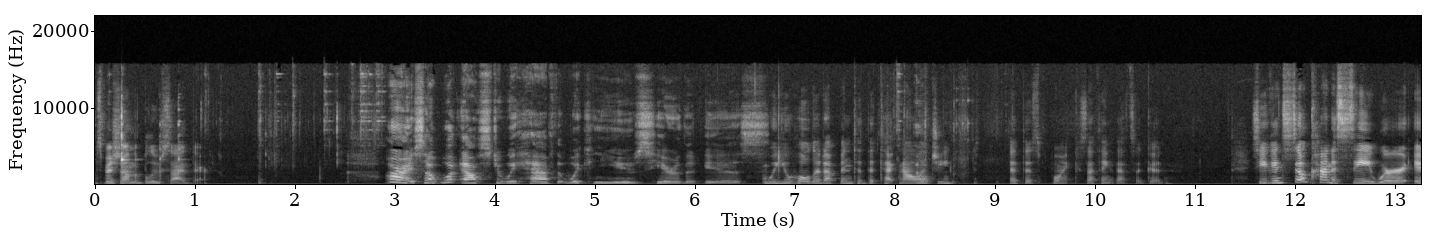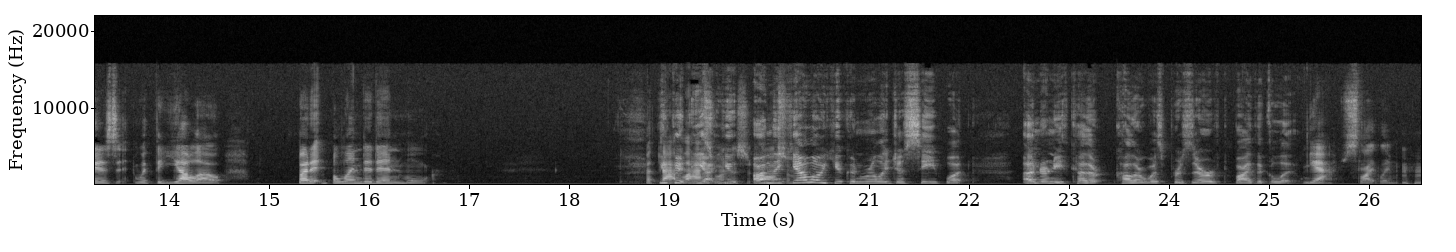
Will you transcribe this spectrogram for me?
especially on the blue side there. All right. So what else do we have that we can use here that is? Will you hold it up into the technology oh. at this point? Because I think that's a good. So you can still kind of see where it is with the yellow, but it blended in more. But You that could, last yeah, one you, is on awesome. the yellow you can really just see what underneath color color was preserved by the glue. Yeah, slightly. hmm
